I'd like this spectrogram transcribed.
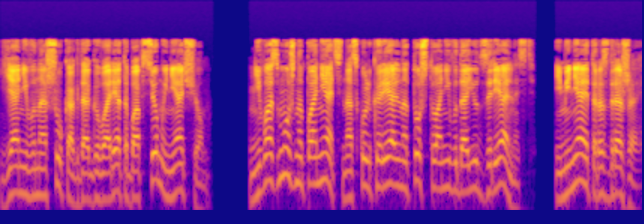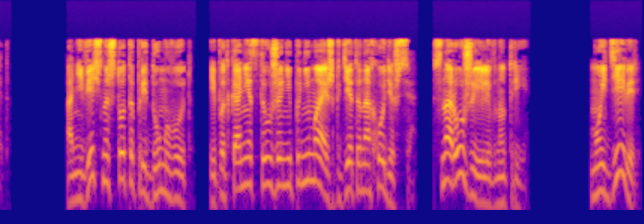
Я не выношу, когда говорят обо всем и ни о чем. Невозможно понять, насколько реально то, что они выдают за реальность, и меня это раздражает. Они вечно что-то придумывают, и под конец ты уже не понимаешь, где ты находишься, снаружи или внутри. Мой деверь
